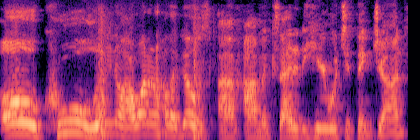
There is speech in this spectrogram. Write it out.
oh, cool. Let me know. I want to know how that goes. I'm, I'm excited to hear what you think, John.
